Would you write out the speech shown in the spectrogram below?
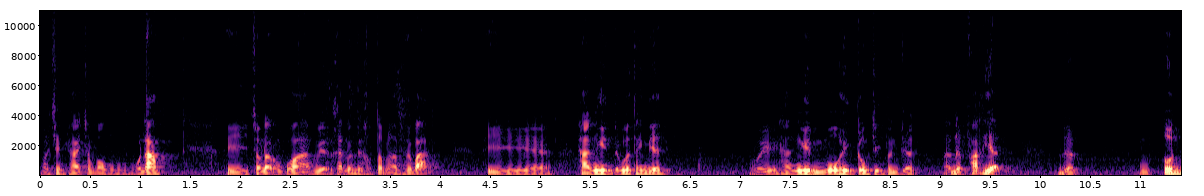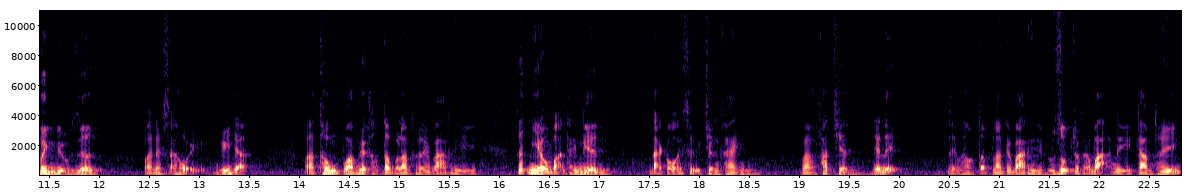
và triển khai trong vòng một năm. Thì trong năm qua, việc gắn với việc học tập làm theo bác, thì hàng nghìn tấm gương thanh niên với hàng nghìn mô hình công trình phần việc đã được phát hiện, được tôn vinh biểu dương và được xã hội ghi nhận. Và thông qua việc học tập và làm theo lời bác thì rất nhiều bạn thanh niên đã có cái sự trưởng thành và phát triển nhất định. Đấy, và học tập, làm theo bác thì cũng giúp cho các bạn ấy cảm thấy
